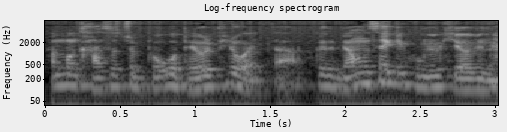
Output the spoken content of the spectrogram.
한번 가서 좀 보고 배울 필요가 있다. 그래서 명색이 공유 기업인데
